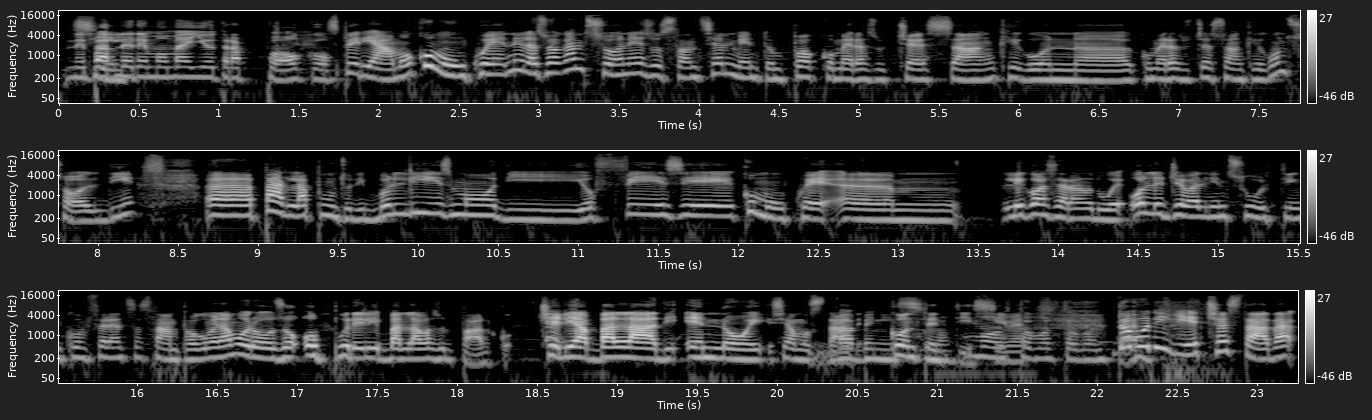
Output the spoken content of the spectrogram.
ne Sì. parleremo meglio tra poco. Speriamo. Comunque, nella sua canzone, sostanzialmente, un po' come era successa anche con eh, come era successo anche con Soldi, eh, parla appunto di bollismo, di offese. Comunque. ehm, le cose erano due, o leggeva gli insulti in conferenza stampa come l'amoroso, oppure li ballava sul palco. Ce li ha ballati e noi siamo state benissimo. contentissime. Molto, molto contenta. Dopodiché c'è stata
